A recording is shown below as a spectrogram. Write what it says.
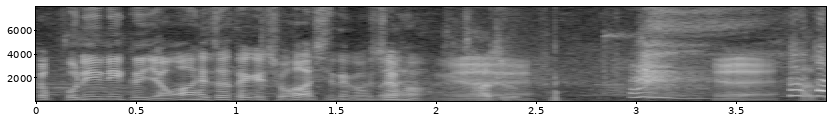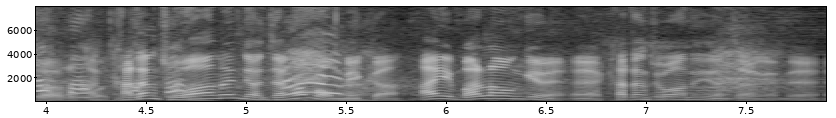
그 본인이 그 영화에서 되게 좋아하시는 거죠? 네, 자주. 예. 자주 하는 거죠. 가장 좋아하는 연장은 뭡니까? 아니 말 나온 김에 예, 가장 좋아하는 연장은 예.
